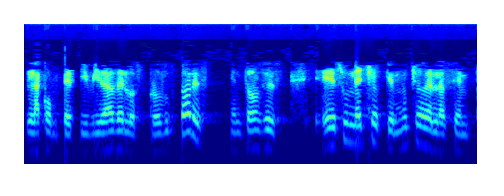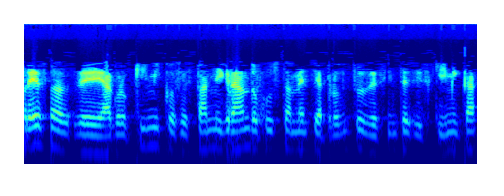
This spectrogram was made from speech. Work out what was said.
la competitividad de los productores. Entonces, es un hecho que muchas de las empresas de agroquímicos están migrando justamente a productos de síntesis química,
